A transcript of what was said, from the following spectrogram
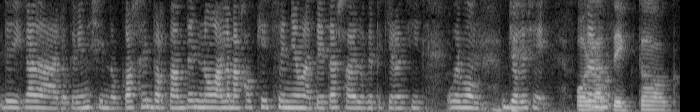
dedicada a lo que viene siendo cosas importantes, no a lo mejor que enseña una teta, ¿sabes lo que te quiero decir? Huevón, yo qué sé. Hola Pero- TikTok.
